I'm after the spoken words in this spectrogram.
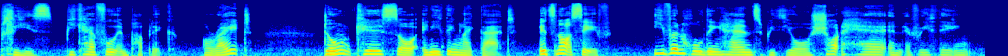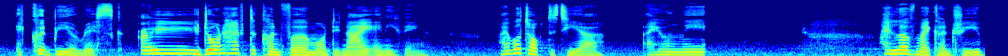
please be careful in public, alright? Don't kiss or anything like that. It's not safe. Even holding hands with your short hair and everything, it could be a risk. I. You don't have to confirm or deny anything. I will talk to Tia. I only. I love my country,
